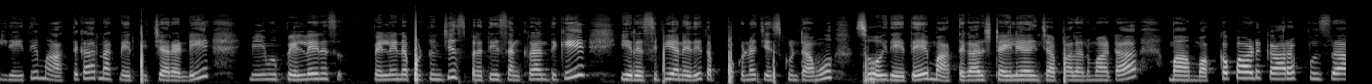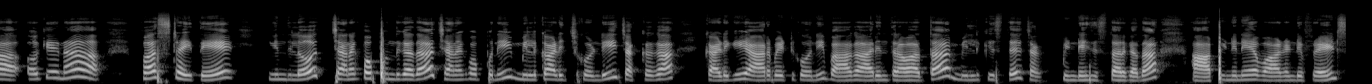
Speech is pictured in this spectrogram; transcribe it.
ఇదైతే మా అత్తగారు నాకు నేర్పించారండి. మేము పెళ్ళైన పెళ్ళైనప్పటి నుంచి ప్రతి సంక్రాంతికి ఈ రెసిపీ అనేది తప్పకుండా చేసుకుంటాము. సో ఇదైతే మా అత్తగారి స్టైలే అని చెప్పాలన్నమాట. మా మొక్కపాడు కారపూస. ఓకేనా? ఫస్ట్ అయితే ఇందులో శనగపప్పు ఉంది కదా శనగపప్పుని మిల్క్ ఆడించుకోండి. చక్కగా కడిగి ఆరబెట్టుకొని బాగా ఆరిన తర్వాత మిల్క్ ఇస్తే చక్క పిండేసి ఇస్తారు కదా ఆ పిండినే వాడండి ఫ్రెండ్స్.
